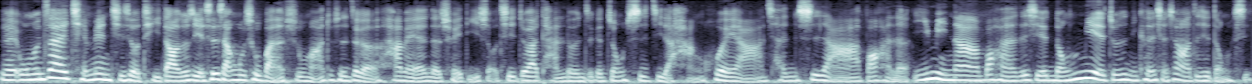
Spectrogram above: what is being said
对，我们在前面其实有提到，就是也是商务出版的书嘛，就是这个哈梅恩的吹笛手，其实就在谈论这个中世纪的行会啊、城市啊，包含了移民啊，包含了这些农业，就是你可能想象的这些东西。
